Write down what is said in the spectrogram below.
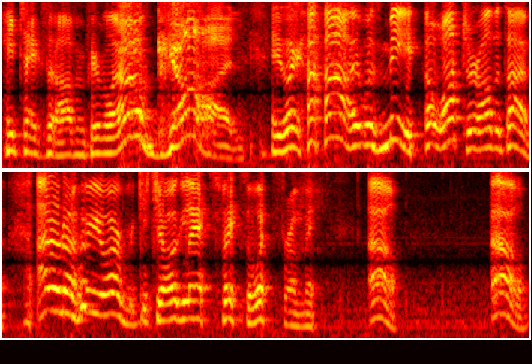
He takes it off, and people are like, "Oh God!" He's like, "Ha ha! It was me, the Watcher, all the time. I don't know who you are, but get your ugly ass face away from me." Oh, oh,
